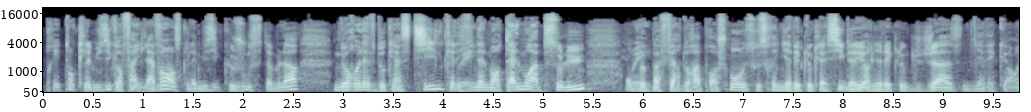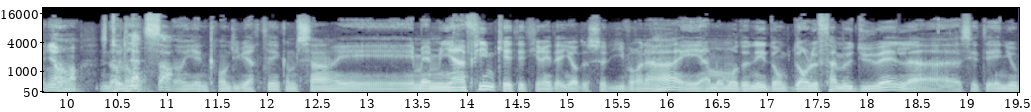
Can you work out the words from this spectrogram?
prétend que la musique, enfin il avance, que la musique que joue cet homme-là ne relève d'aucun style, qu'elle est finalement tellement absolue, on Oui. peut pas faire de rapprochement, ce serait ni avec le classique d'ailleurs, ni avec le jazz, ni avec rien. Hein. C'est au-delà de ça. non, il y a une grande liberté comme ça, et, et même il y a un film qui a été tiré d'ailleurs de ce livre-là, et à un moment donné, donc dans le fameux duel, euh, c'était Ennio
